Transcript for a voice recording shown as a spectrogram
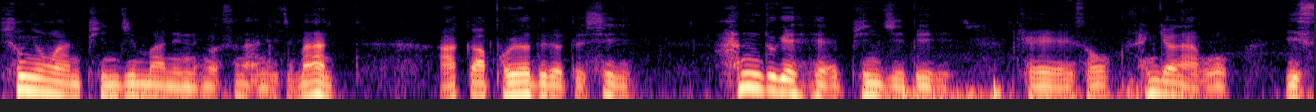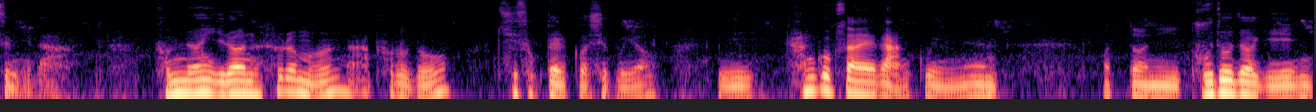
흉흉한 빈집만 있는 것은 아니지만 아까 보여드렸듯이 한두 개의 빈집이 계속 생겨나고 있습니다. 분명히 이런 흐름은 앞으로도 지속될 것이고요. 이 한국 사회가 안고 있는 어떤 이 구조적인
